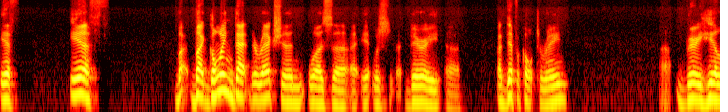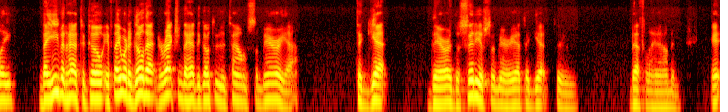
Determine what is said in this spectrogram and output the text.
if if but but going that direction was uh, it was very uh, a difficult terrain, uh, very hilly. They even had to go if they were to go that direction, they had to go through the town of Samaria to get there, the city of Samaria to get to Bethlehem, and and,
